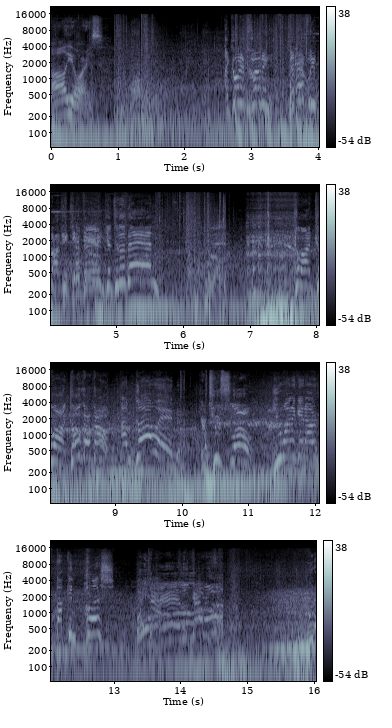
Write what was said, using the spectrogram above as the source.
All yours. I got it running. Let everybody get Van, in. get to the van! Come on, come on, go, go, go! I'm going. You're too slow! You want to get out and fucking push? Hey, look out! Would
